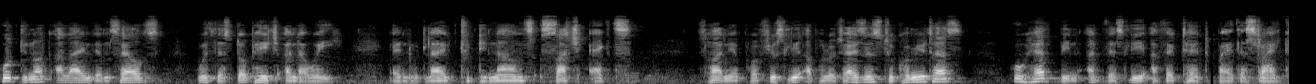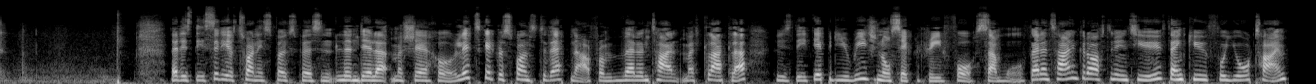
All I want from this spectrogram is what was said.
who do not align themselves with the stoppage underway and would like to denounce such acts. Tshwane profusely apologizes to commuters who have been adversely affected by the strike. That is the City of Tshwane spokesperson, Lindela Mashego. Let's get response to that now from Valentine Matlatla, who's the Deputy Regional Secretary for SAMWU. Valentine, good afternoon to you. Thank you for your time.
